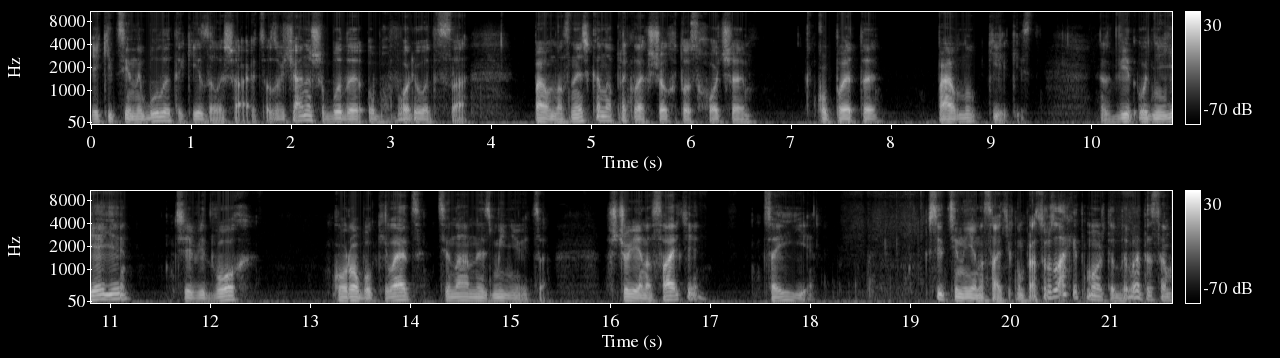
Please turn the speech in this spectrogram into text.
Які ціни були, такі і залишаються. Звичайно, що буде обговорюватися певна знижка, наприклад, якщо хтось хоче купити певну кількість. Від однієї чи від двох коробок кілець ціна не змінюється. Що є на сайті, це і є. Всі ціни є на сайті Компресор Захід, можете дивитися.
